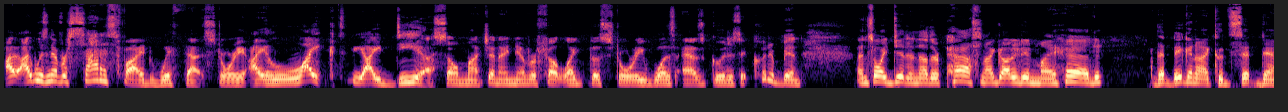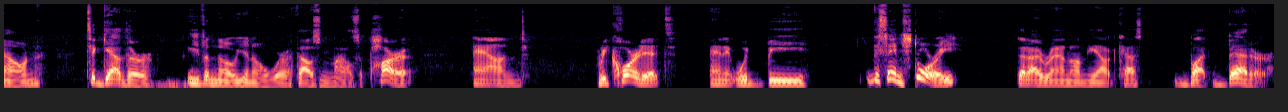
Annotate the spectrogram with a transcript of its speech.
I, I, was never satisfied with that story. I liked the idea so much and I never felt like the story was as good as it could have been. And so I did another pass and I got it in my head that Big and I could sit down together, even though, you know, we're a thousand miles apart, and record it, and it would be the same story that I ran on the Outcast, but better.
